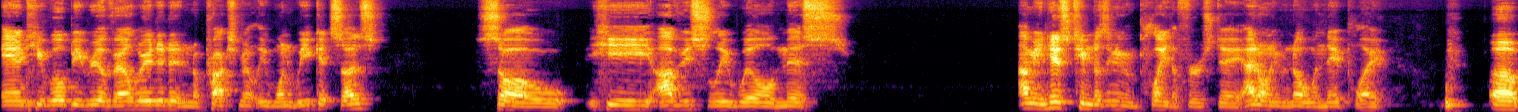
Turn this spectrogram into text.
And he will be reevaluated in approximately one week it says. So he obviously will miss i mean his team doesn't even play the first day i don't even know when they play uh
